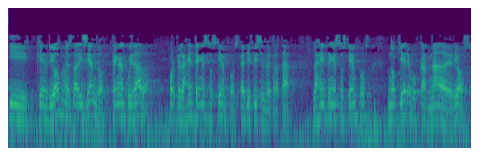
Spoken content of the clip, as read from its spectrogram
y que Dios nos está diciendo, tengan cuidado, porque la gente en estos tiempos es difícil de tratar. La gente en estos tiempos no quiere buscar nada de Dios,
